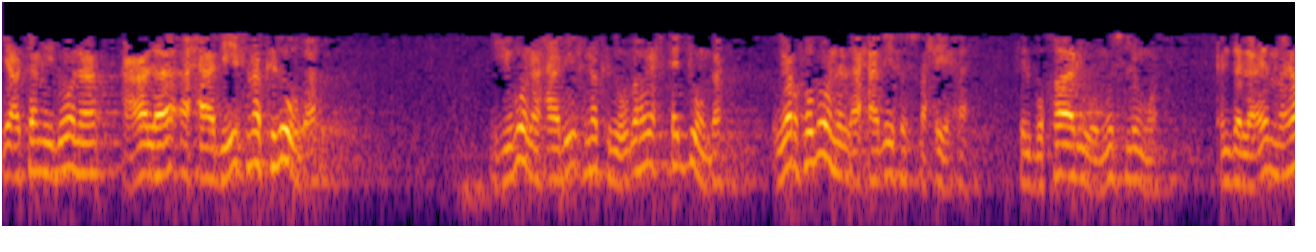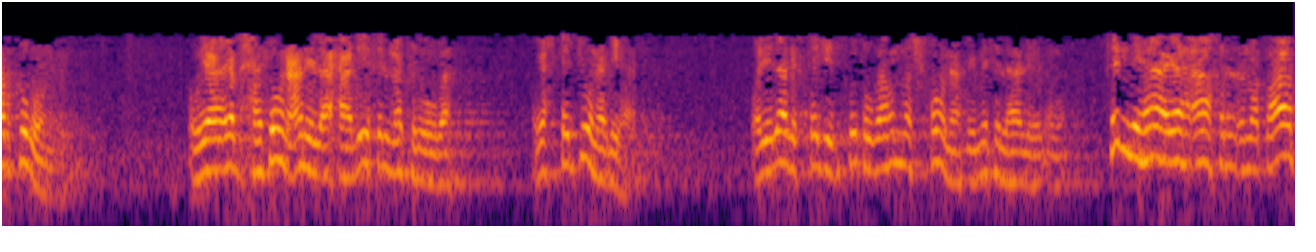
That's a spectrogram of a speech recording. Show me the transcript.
يعتمدون على أحاديث مكذوبة. يجيبون أحاديث مكذوبة ويحتجون به ويرفضون الأحاديث الصحيحة في البخاري ومسلم عند الأئمة يرفضون ويبحثون عن الأحاديث المكذوبة ويحتجون بها. ولذلك تجد كتبهم مشحونة بمثل هذه الأمور. في النهاية آخر المطاف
